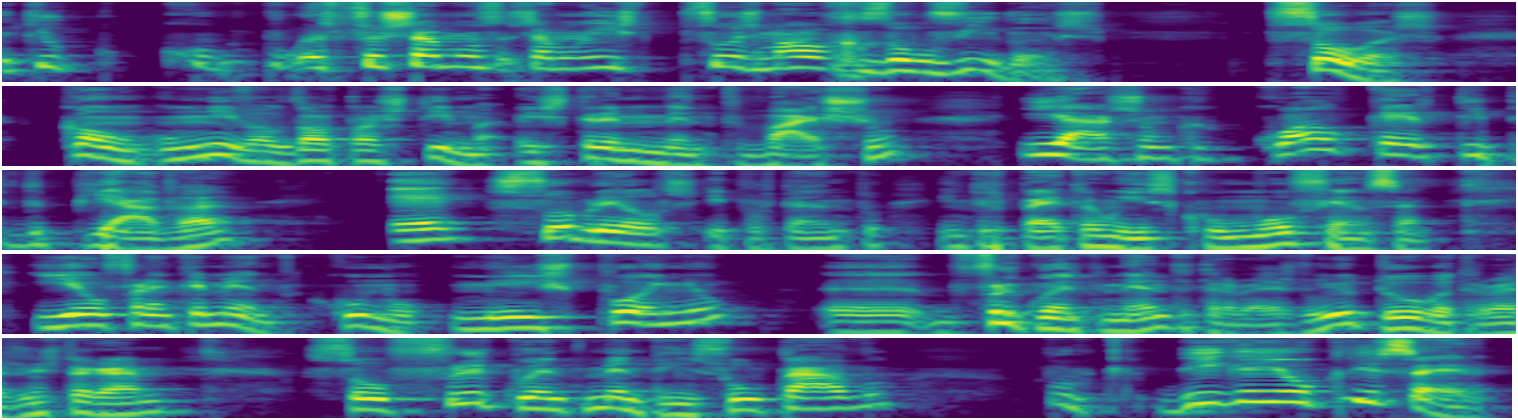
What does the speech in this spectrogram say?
aquilo as pessoas chamam, chamam isto de pessoas mal resolvidas. Pessoas com um nível de autoestima extremamente baixo e acham que qualquer tipo de piada é sobre eles e, portanto, interpretam isso como uma ofensa. E eu, francamente, como me exponho uh, frequentemente, através do YouTube, através do Instagram, sou frequentemente insultado porque, diga eu o que disser,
